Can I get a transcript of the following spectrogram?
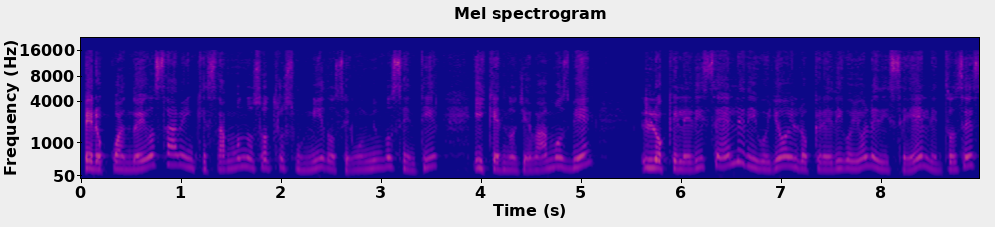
Pero cuando ellos saben que estamos nosotros unidos en un mismo sentir y que nos llevamos bien, lo que le dice él le digo yo y lo que le digo yo le dice él. Entonces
